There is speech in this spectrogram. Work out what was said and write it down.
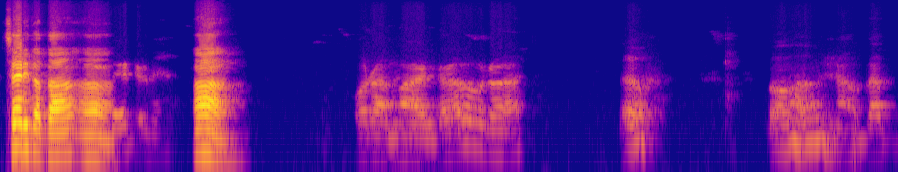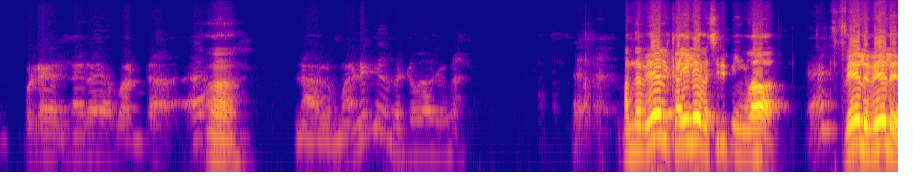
சரி தாத்தா. ஆ. ஒரு ஒரு நிறைய வந்தா ஆ நாலு மணிக்கு இங்கிட்டு வருவேன் அந்த வேல் கையிலே வச்சிருப்பீங்களா? வேலு வேலு.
